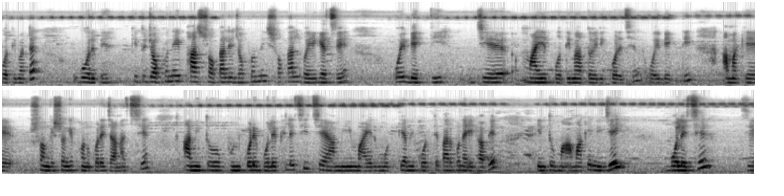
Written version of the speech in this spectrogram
প্রতিমাটা গড়বে। কিন্তু যখন এই ফার্স্ট সকালে, যখনই সকাল হয়ে গেছে, ওই ব্যক্তি যে মায়ের প্রতিমা তৈরি করেছেন, ওই ব্যক্তি আমাকে সঙ্গে সঙ্গে ফোন করে জানাচ্ছে। আমি তো ভুল করে বলে ফেলেছি যে আমি মায়ের মূর্তি আমি করতে পারব না এইভাবে। কিন্তু মা আমাকে নিজেই বলেছে যে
